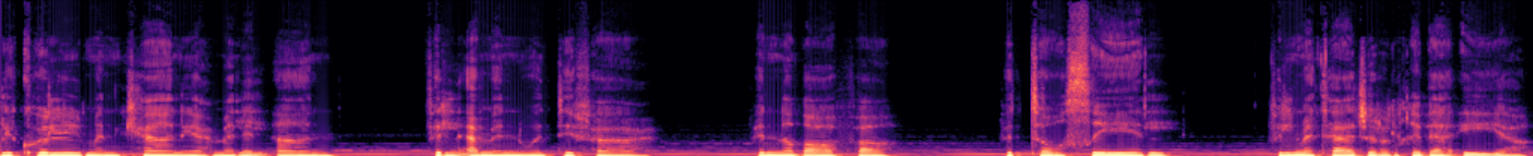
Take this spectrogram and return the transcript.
لكل من كان يعمل الآن في الأمن والدفاع في النظافة في التوصيل في المتاجر الغذائية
